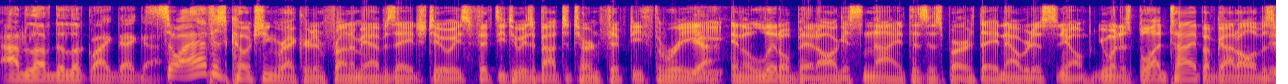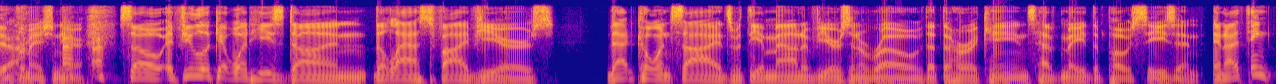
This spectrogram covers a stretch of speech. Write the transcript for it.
I'd love to look like that guy. So I have his coaching record in front of me. I have his age too. He's 52. He's about to turn 53 Yeah. in a little bit. August 9th is his birthday. Now we're just, you know, you want his blood type? I've got all of his Yeah. information here. so if you look at what he's done the last five years, that coincides with the amount of years in a row that the Hurricanes have made the postseason. And I think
